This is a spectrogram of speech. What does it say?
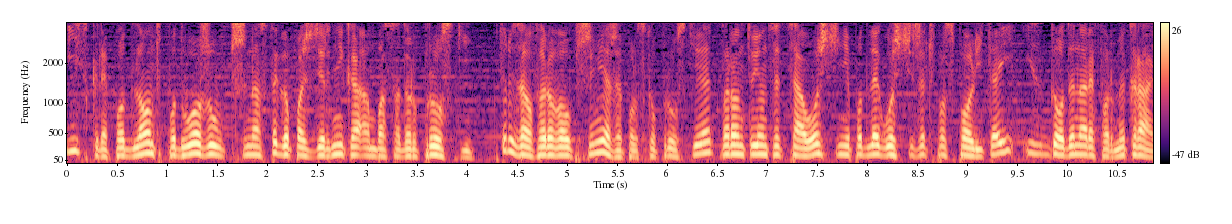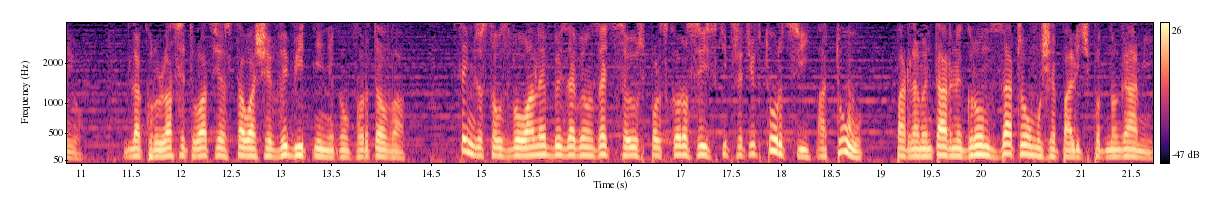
iskrę pod ląd podłożył 13 października ambasador pruski, który zaoferował przymierze polsko-pruskie gwarantujące całość i niepodległość Rzeczpospolitej i zgodę na reformy kraju. Dla króla sytuacja stała się wybitnie niekomfortowa. Sejm został zwołany, by zawiązać sojusz polsko-rosyjski przeciw Turcji, a tu parlamentarny grunt zaczął mu się palić pod nogami.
